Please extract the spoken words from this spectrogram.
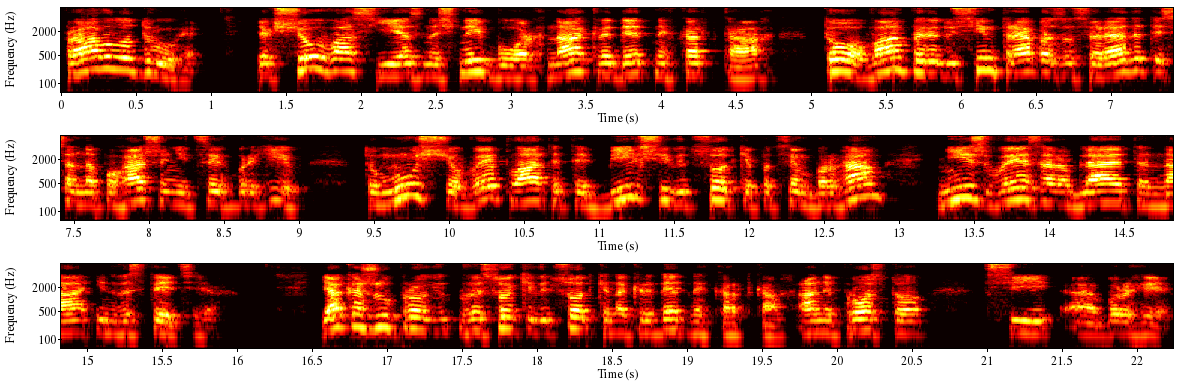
Правило друге. Якщо у вас є значний борг на кредитних картках, то вам передусім треба зосередитися на погашенні цих боргів, тому що ви платите більші відсотки по цим боргам, ніж ви заробляєте на інвестиціях. Я кажу про високі відсотки на кредитних картках, а не просто всі е, борги.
